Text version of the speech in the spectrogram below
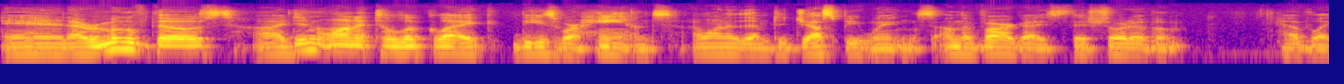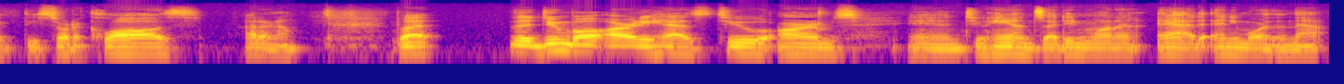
And I removed those. I didn't want it to look like these were hands. I wanted them to just be wings. On the Vargheist, they sort of um, have like these sort of claws. I don't know. But the Doombull already has two arms and two hands. I didn't want to add any more than that.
